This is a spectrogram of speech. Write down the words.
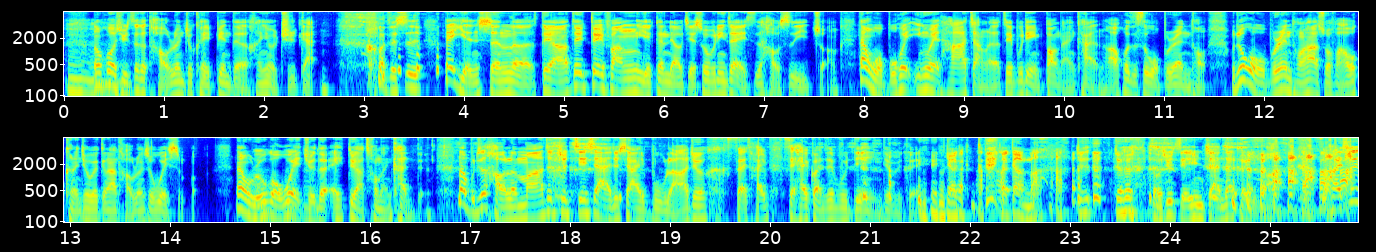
嗯，那或许这个讨论就可以变得很有质感，或者是被延伸了。对啊，对对方也更了解，说不定这也是好事一桩。但我不会因为他讲了这部电影爆难看啊，或者是我不认同。如果我不认同他的说法，我可能就会跟他讨论说为什么。那我如果我也觉得，哎、对啊，超难看的，那不就好了吗？就就接下来就下一步啦，就谁还谁还管这部电影，对不对？要要干嘛？就是就是走去捷运站，那可以吗？还是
